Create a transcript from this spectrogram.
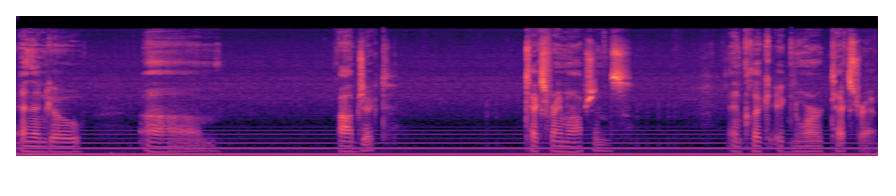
and then go um, object text frame options and click ignore text wrap.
